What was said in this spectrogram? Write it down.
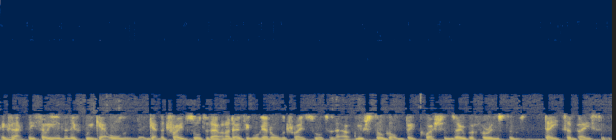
exactly. So even if we get all get the trade sorted out, and I don't think we'll get all the trade sorted out, we've still got big questions over, for instance, databases.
